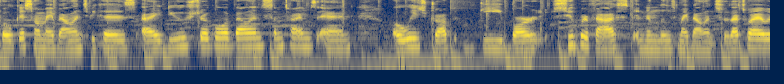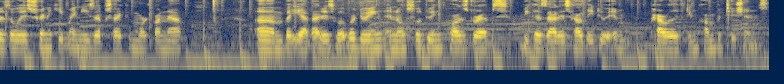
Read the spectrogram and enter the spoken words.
focus on my balance because I do struggle with balance sometimes and always drop the bar super fast and then lose my balance. So that's why I was always trying to keep my knees up so I can work on that. Um, but yeah, that is what we're doing, and also doing paused reps because that is how they do it in powerlifting competitions.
